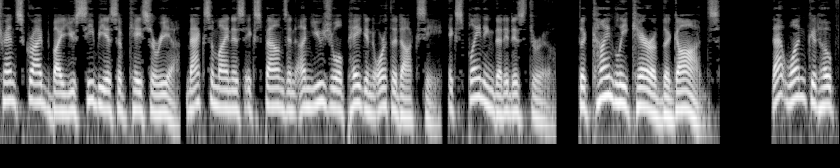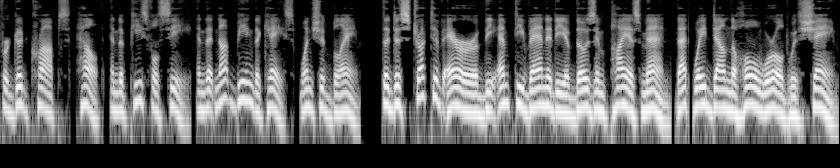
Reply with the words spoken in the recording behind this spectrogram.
transcribed by Eusebius of Caesarea, Maximinus expounds an unusual pagan orthodoxy, explaining that it is through the kindly care of the gods, that one could hope for good crops, health, and the peaceful sea, and that not being the case, one should blame the destructive error of the empty vanity of those impious men that weighed down the whole world with shame.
